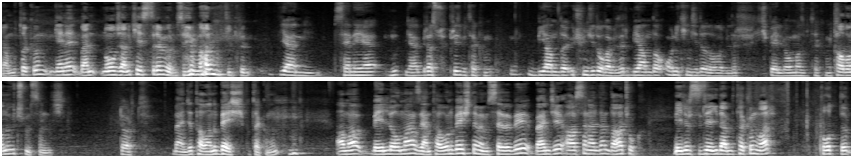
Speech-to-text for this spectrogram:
yani bu takım gene ben ne olacağını kestiremiyorum. Senin var mı fikrin? Yani seneye yani biraz sürpriz bir takım. Bir anda 3. de olabilir, bir anda 12. de de olabilir. Hiç belli olmaz bir takım için. Tavanı 3 mü senin için? 4. Bence tavanı 5 bu takımın. Ama belli olmaz yani tavanı 5 dememin sebebi bence Arsenal'den daha çok belirsizliğe giden bir takım var. Tottenham.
